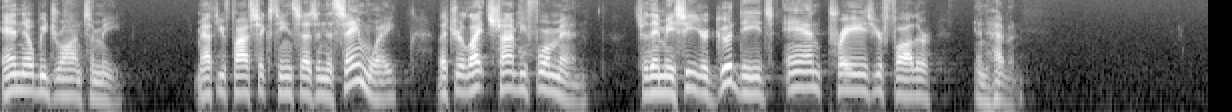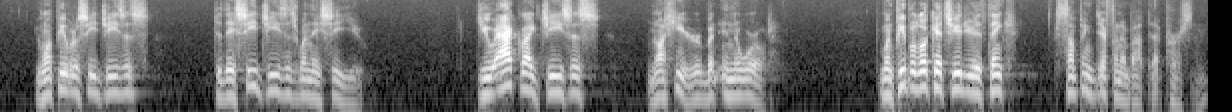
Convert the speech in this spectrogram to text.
and they'll be drawn to me. Matthew 5:16 says, "In the same way, let your light shine before men, so they may see your good deeds and praise your Father in heaven." You want people to see Jesus? Do they see Jesus when they see you? Do you act like Jesus, not here, but in the world? When people look at you, do you think something different about that person?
